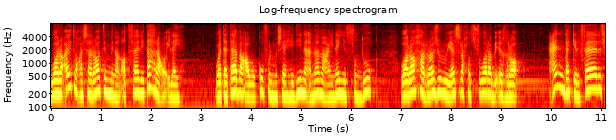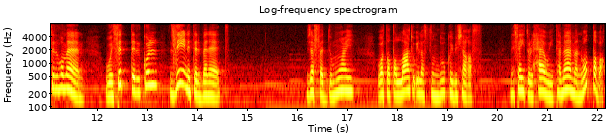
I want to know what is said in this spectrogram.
ورأيت عشرات من الأطفال تهرع إليه. وتتابع وقوف المشاهدين أمام عيني الصندوق وراح الرجل يشرح الصور بإغراء. عندك الفارس الهمام وست الكل زينة البنات. جفت دموعي وتطلعت إلى الصندوق بشغف. نسيت الحاوي تماما والطبق.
